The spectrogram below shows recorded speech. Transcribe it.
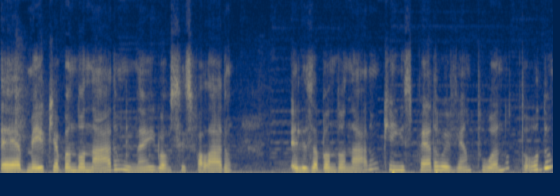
é, meio que abandonaram, né? Igual vocês falaram, eles abandonaram quem espera o evento o ano todo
